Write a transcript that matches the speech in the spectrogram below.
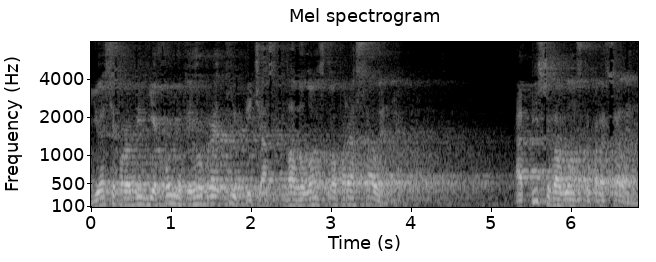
Йосі породив Єхоню та його братів під час Вавилонського переселення. А після Вавилонського переселення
